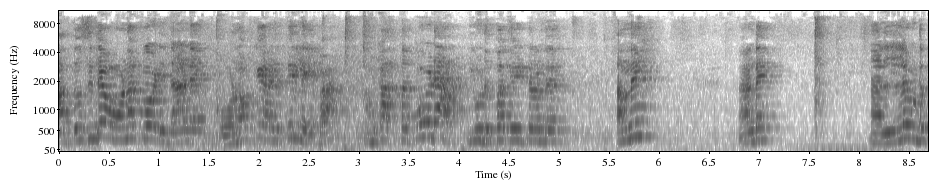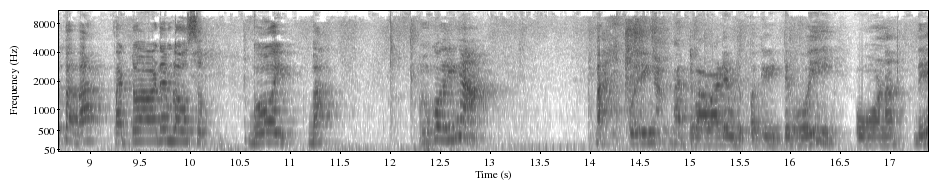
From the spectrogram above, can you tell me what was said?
ആത്തൂസിന്റെ ഓണക്കോടി. ഇതാണ് ഓണമൊക്കെ അടുത്തില്ലേ? വാ നമുക്ക് അത്തപ്പൂ ഇടാം. ഈ ഉടുപ്പൊക്കെ ഇട്ടോണ്ട്. അന്നേ ആണ്ടേ നല്ല ഉടുപ്പാ. ബാ പട്ടുപാവാടയും ബ്ലൗസും. ബോയും. ബാ നമുക്ക് ഒരുങ്ങാം. ബാ ഒരുങ്ങാം. പട്ടുപാവാട ഉടുപ്പൊക്കെ ഇട്ട് പോയി ഓണം ദേ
